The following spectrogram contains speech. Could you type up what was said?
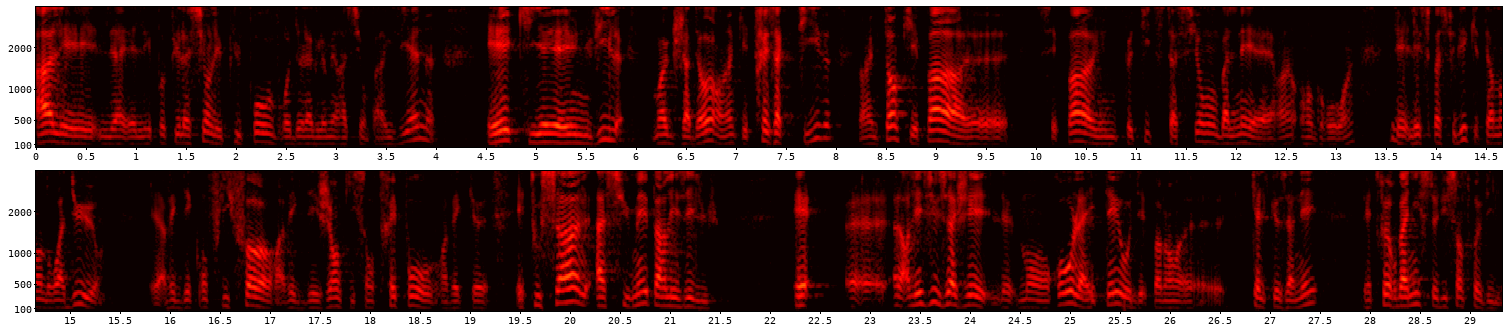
a les, populations les plus pauvres de l'agglomération parisienne, et qui est une ville, moi que j'adore, hein, qui est très active, en même temps qui n'est pas, euh, pas une petite station balnéaire, hein, en gros. Hein. L'espace public est un endroit dur, avec des conflits forts, avec des gens qui sont très pauvres, avec, euh, et tout ça assumé par les élus. Et euh, alors les usagers, mon rôle a été pendant quelques années d'être urbaniste du centre-ville.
